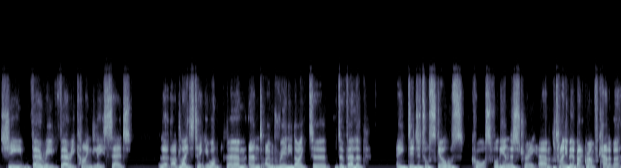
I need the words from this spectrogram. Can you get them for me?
she very, very kindly said, Look, I'd like to take you on, um, and I would really like to develop a digital skills course for the industry. Um, tiny bit of background for Caliber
